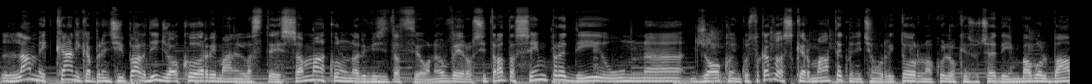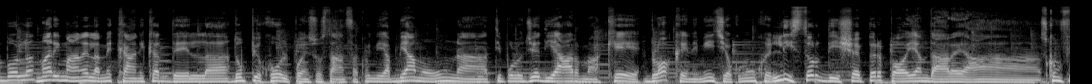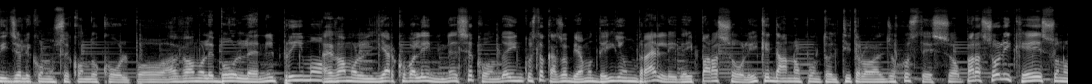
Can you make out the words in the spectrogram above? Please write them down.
La meccanica principale di gioco rimane la stessa, ma con una rivisitazione, ovvero si tratta sempre di un uh, gioco, in questo caso a schermate, quindi c'è un ritorno a quello che succede in Bubble Bubble, ma rimane la meccanica del doppio colpo in sostanza, quindi abbiamo una tipologia di arma che blocca i nemici o comunque li stordisce per poi andare a sconfiggerli con un secondo colpo. Avevamo le bolle nel primo, avevamo gli arcobaleni nel secondo e in questo caso abbiamo degli ombrelli, dei parasoli che danno appunto il titolo al gioco stesso, parasoli che sono sono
